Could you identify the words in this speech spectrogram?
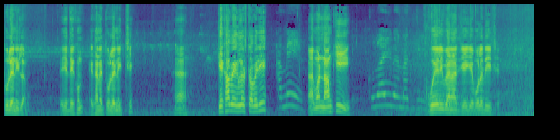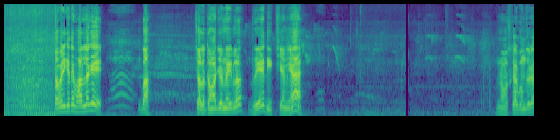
তুলে নিলাম। এই যে দেখুন, এখানে তুলে নিচ্ছি। হ্যাঁ। কে খাবে এগুলো স্ট্রবেরি আমার নাম কি? কোয়েলি ব্যানার্জি এই যে বলে দিয়েছে। স্ট্রবেরি খেতে ভালো লাগে? হ্যাঁ। বাহ। চলো তোমার জন্য এগুলো ধুয়ে দিচ্ছি আমি হ্যাঁ? নমস্কার বন্ধুরা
